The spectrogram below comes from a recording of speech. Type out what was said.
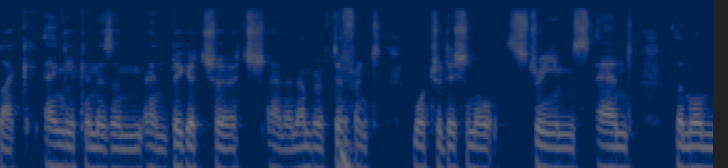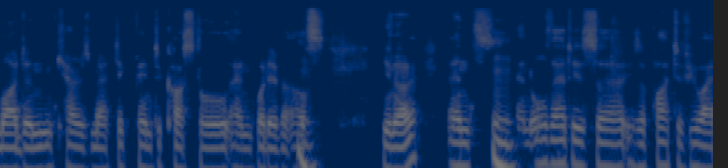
like Anglicanism and bigger church and a number of different more traditional streams and the more modern charismatic Pentecostal and whatever else, you know, and Mm. and all that is uh, is a part of who I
